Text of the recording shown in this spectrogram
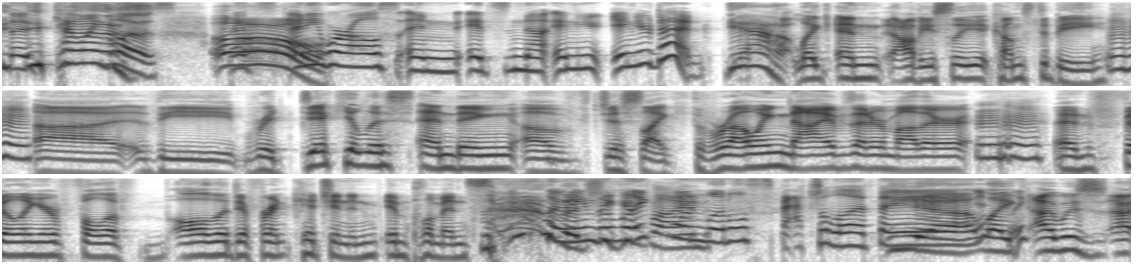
the killing blows. Oh, It's anywhere else, and it's not, and you, and you're dead. yeah. Like, and obviously it comes to be Mm-hmm. uh the ridiculous ending of just like throwing knives at her mother Mm-hmm. and filling her full of all the different kitchen in- implements Including the like find. one little spatula thing. Yeah, like, I was uh,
